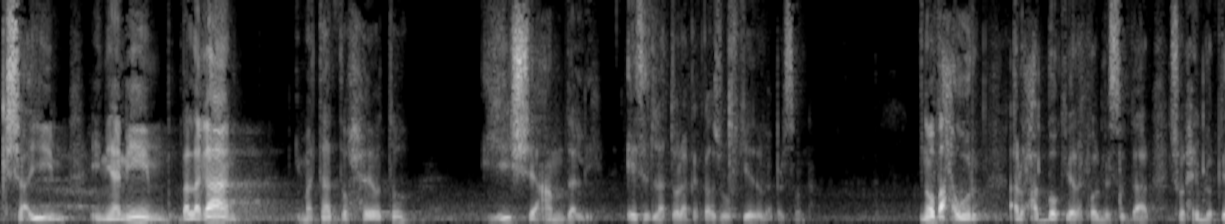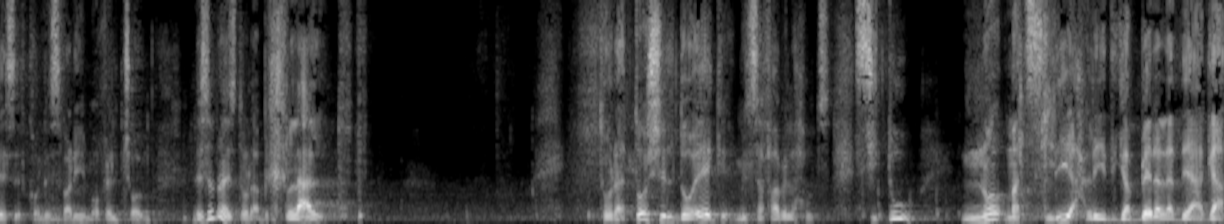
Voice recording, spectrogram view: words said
kshaim, inyanim, balagán, y matad doheoto, yishe amdali. Esa es la Torah que Akadosh quiere de una persona. No Bajur, a los Hadboki, a Kol Mesudar, Sholhim lo Kesef, Kol Esfarim, Ochel Chon. Eso no es Torah, Bichlal. תורתו של דואג משפה ולחוץ. Si tú no מצליח להתגבר על הדאגה,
